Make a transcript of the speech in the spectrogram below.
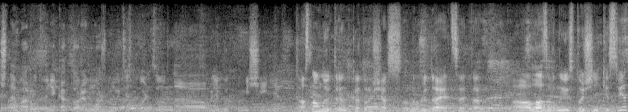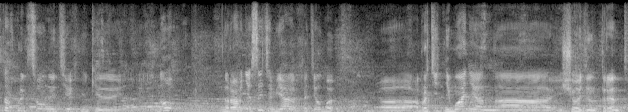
различное оборудование, которое может быть использовано в любых помещениях. Основной тренд, который сейчас наблюдается, это э, лазерные источники света в проекционной технике. Но наравне с этим я хотел бы обратить внимание на еще один тренд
